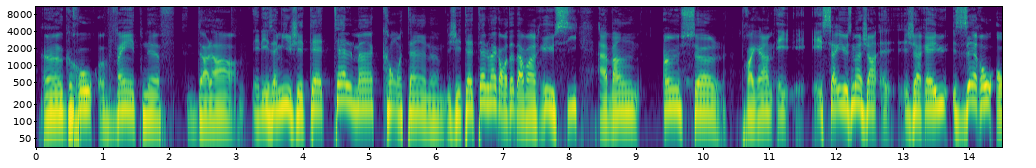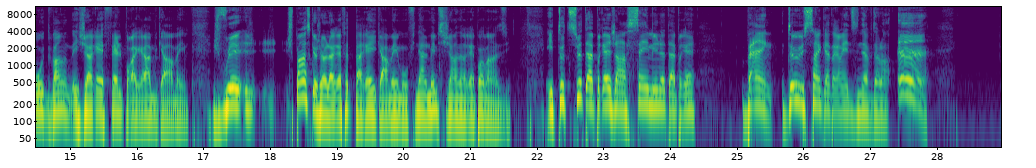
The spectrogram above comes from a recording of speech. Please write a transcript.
Un gros 29 dollars. Et les amis, j'étais tellement content. J'étais tellement content d'avoir réussi à vendre un seul programme. Et, et- sérieusement, euh, j'aurais eu zéro autre vente et j'aurais fait le programme quand même. Je voulais, je, pense que je l'aurais fait pareil quand même au final, même si j'en aurais pas vendu. Et tout de suite après, genre cinq minutes après, bang, 299 dollars.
